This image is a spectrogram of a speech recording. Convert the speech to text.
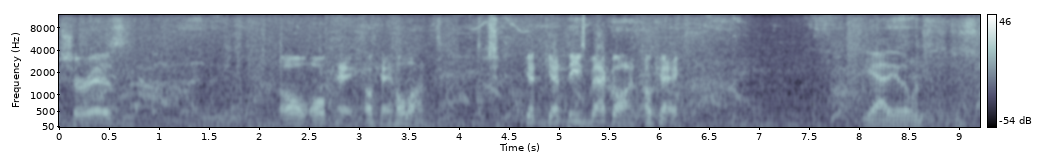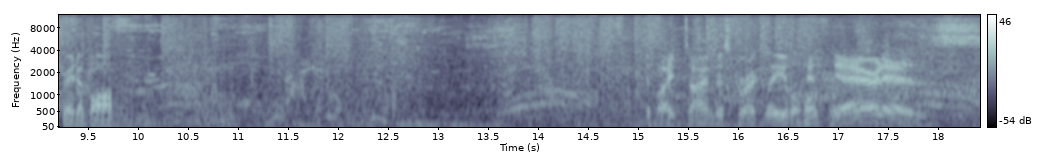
Sure is. Oh, okay, okay. Hold on. Get get these back on. Okay. Yeah, the other one's just straight up off. If I time this correctly, it'll hit. There it is.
